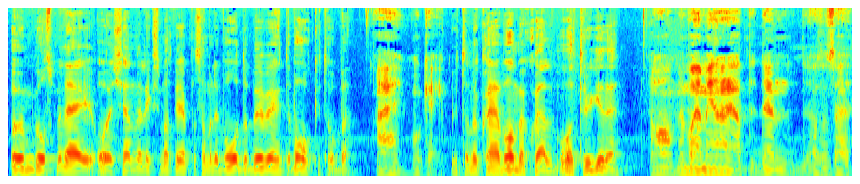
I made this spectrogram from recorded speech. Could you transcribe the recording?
umgås med dig och känner liksom att vi är på samma nivå, då behöver jag inte vara Hockeytobbe. Nej, okej. Utan då kan jag vara mig själv och vara trygg i det. Ja, men vad jag menar är att den, alltså så här,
